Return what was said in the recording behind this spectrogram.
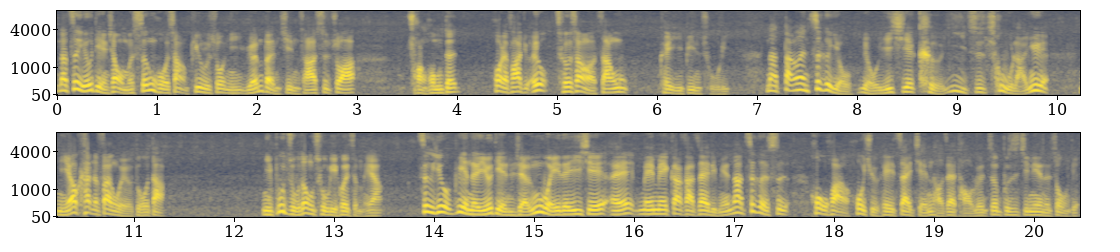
那这有点像我们生活上，譬如说，你原本警察是抓闯红灯，后来发觉，哎呦，车上有赃物，可以一并处理。那当然，这个有有一些可疑之处啦，因为你要看的范围有多大，你不主动处理会怎么样？这个又变得有点人为的一些，哎，咩咩嘎嘎在里面。那这个是后话，或许可以再检讨、再讨论，这不是今天的重点。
